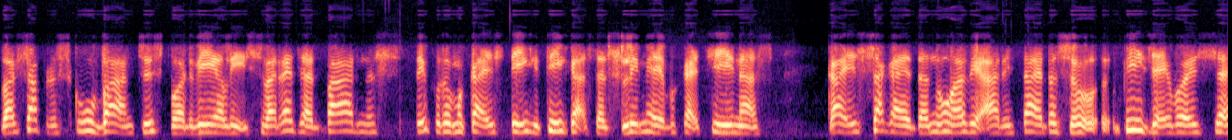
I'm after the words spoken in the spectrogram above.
var saprast, ko bērns vispār vielīs, var redzēt bērnu stiprumu, kā es tīkās ar slimību, kā cīnās kā es sagaidu novi arī tādu pīdzēvojusi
